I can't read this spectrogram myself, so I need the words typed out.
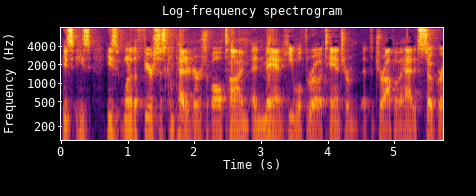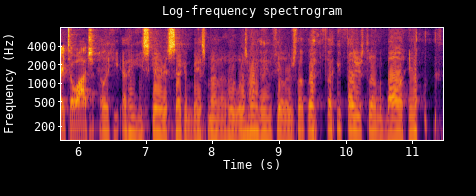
he's he's he's one of the fiercest competitors of all time, and man, he will throw a tantrum at the drop of a hat. It's so great to watch. Oh, he, I think he scared his second baseman. I don't know who it was. One of the infielders. Thought, he thought he was throwing the ball at him.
